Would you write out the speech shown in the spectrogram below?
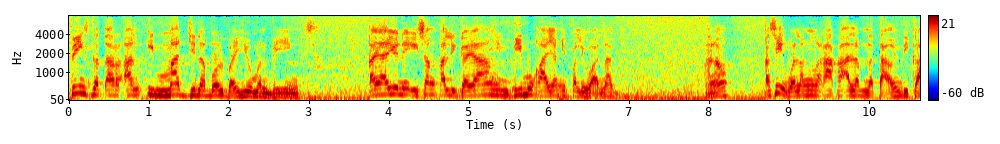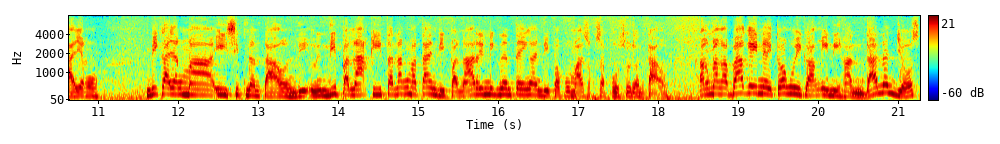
Things that are unimaginable by human beings. Kaya yun ay isang kaligayahang hindi mo kayang ipaliwanag. Ano? Kasi walang nakakaalam na tao, hindi kayang hindi kayang maisip ng tao, hindi hindi pa nakita ng mata, hindi pa narinig ng tenga, hindi pa pumasok sa puso ng tao. Ang mga bagay na ito ang wika ang inihanda ng Diyos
